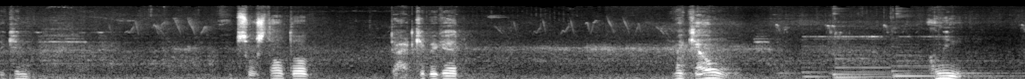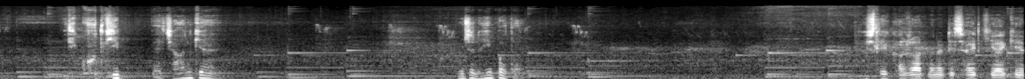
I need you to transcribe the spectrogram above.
लेकिन सोचता हूँ तो डैड के बगैर मैं क्या हूँ? आई मीन मेरी खुद की पहचान क्या है? मुझे नहीं पता। इसलिए कल रात मैंने डिसाइड किया कि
